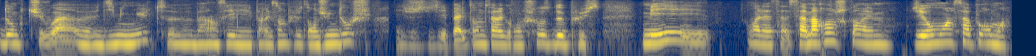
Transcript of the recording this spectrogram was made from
Donc, tu vois, euh, 10 minutes, ben, c'est par exemple le temps d'une douche. J'ai pas le temps de faire grand-chose de plus. Mais voilà, ça, ça m'arrange quand même. J'ai au moins ça pour moi.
